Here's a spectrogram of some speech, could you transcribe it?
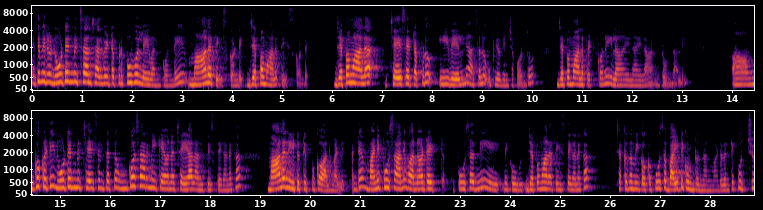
అయితే మీరు నూట ఎనిమిది సార్లు చదివేటప్పుడు పువ్వులు లేవనుకోండి మాల తీసుకోండి జపమాల తీసుకోండి. జపమాల చేసేటప్పుడు ఈ వేలుని అసలు ఉపయోగించకూడదు. జపమాల పెట్టుకొని ఇలా ఇలా ఇలా అంటూ ఉండాలి. ఇంకొకటి నూట ఎనిమిది చేసిన తర్వాత ఇంకోసారి మీకు ఏమైనా చేయాలనిపిస్తే కనుక మాలని ఇటు తిప్పుకోవాలి మళ్ళీ. అంటే మణిపూస అని వన్ నాట్ ఎయిట్ పూసని మీకు జపమాల తీస్తే కనుక చక్కగా మీకు ఒక పూస బయటకు ఉంటుందన్నమాట దానికి కుచ్చు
